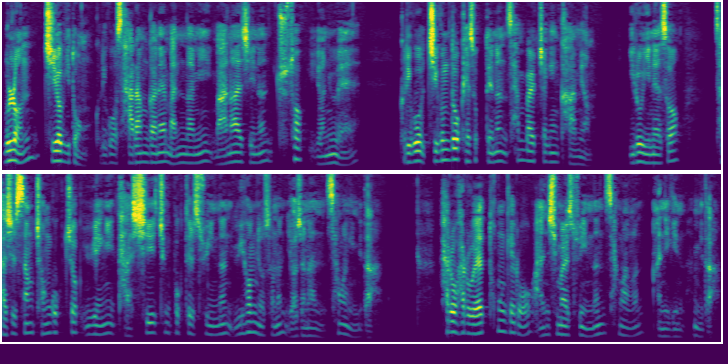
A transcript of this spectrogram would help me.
물론 지역 이동 그리고 사람 간의 만남이 많아지는 추석 연휴에 그리고 지금도 계속되는 산발적인 감염 이로 인해서 사실상 전국적 유행이 다시 증폭될 수 있는 위험 요소는 여전한 상황입니다. 하루하루의 통계로 안심할 수 있는 상황은 아니긴 합니다.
